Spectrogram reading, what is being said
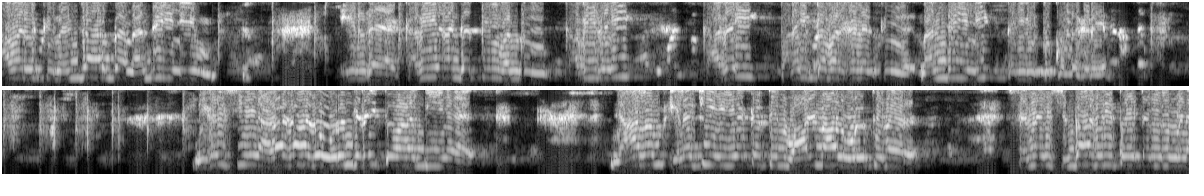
அவருக்கு நெஞ்சார்ந்த நன்றியையும் இந்த கவியரங்கத்தில் வந்து கவிதை கதை படைத்தவர்களுக்கு நன்றியை தெரிவித்துக் கொள்ளுகிறேன். நிகழ்ச்சியை அழகாக ஒருங்கிணைத்து வழங்கிய ஞானம் இலக்கிய இயக்கத்தின் வாழ்நாள் உறுப்பினர் சென்னை சிந்தாதிரிப்பேட்டையில் உள்ள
